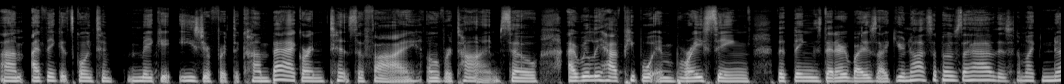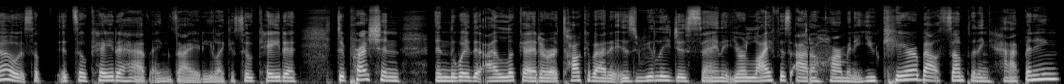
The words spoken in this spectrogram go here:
um, I think it's going to make it easier for it to come back or intensify over time. So I really have people embracing the things that everybody's like, you're not supposed to have this. And I'm like, no, it's a, it's okay to have anxiety. Like it's okay to depression. And the way that I look at it or I talk about it is really just saying that your life is out of harmony. You care about something happening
